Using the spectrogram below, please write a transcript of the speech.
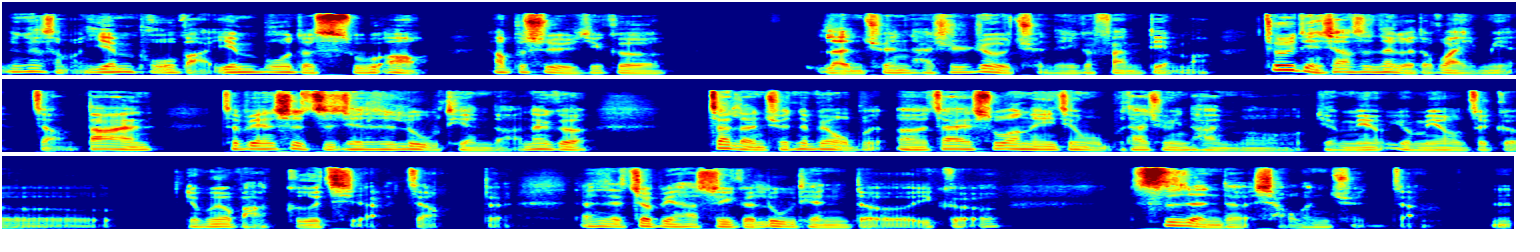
那个什么烟波吧，烟波的苏澳，它不是有一个。冷泉还是热泉的一个饭店嘛，就有点像是那个的外面这样。当然，这边是直接是露天的。那个在冷泉那边，我不呃，在苏澳那一间，我不太确定它有没有有没有有没有这个有没有把它隔起来这样。对，但是在这边它是一个露天的一个私人的小温泉这样。嗯，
